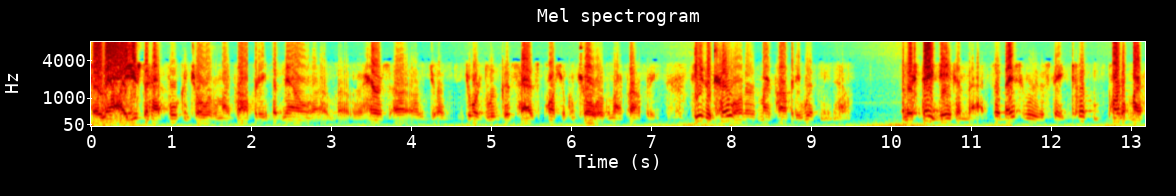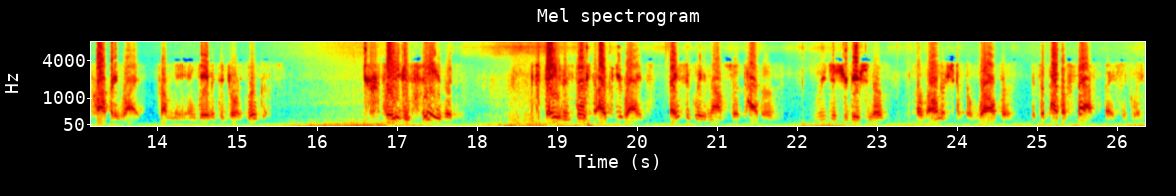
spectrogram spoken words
So now I used to have full control over my property, but now uh, uh, Harris uh, uh, George Lucas has partial control over my property. He's a co-owner of my property with me now, and the state gave him that. So basically, the state took part of my property right from me and gave it to George Lucas. So you can see that state enforced IP rights basically amounts to a type of redistribution of, of ownership of wealth, or it's a type of theft, basically.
